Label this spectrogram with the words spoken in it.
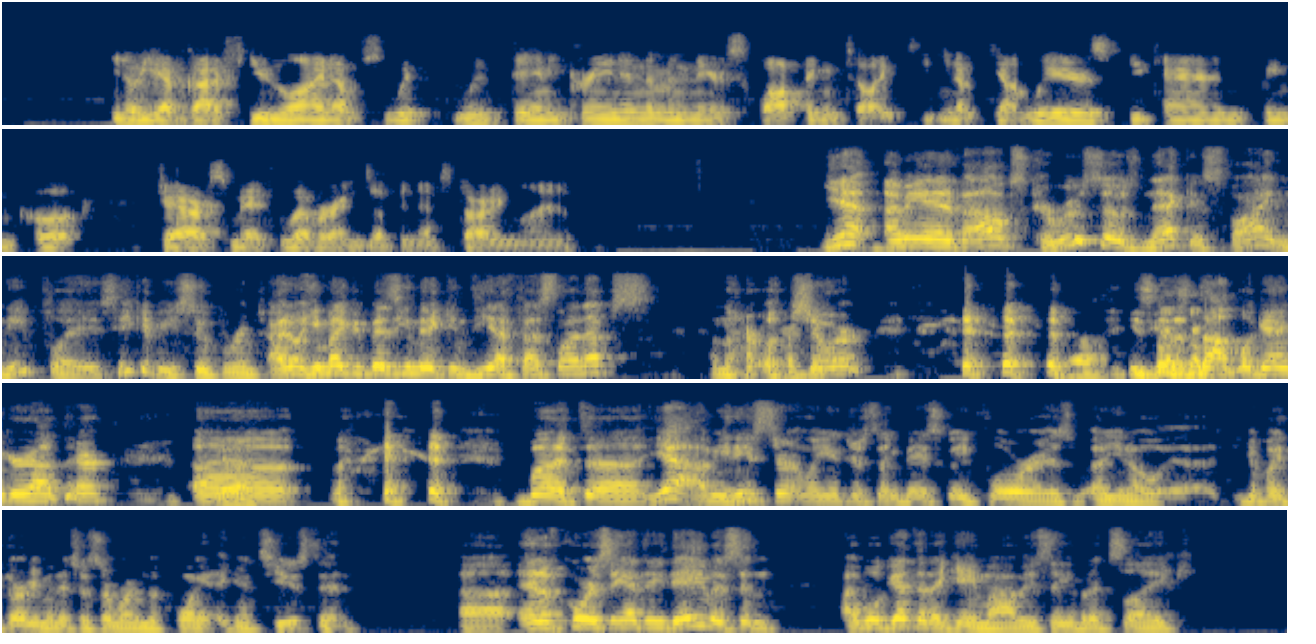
you know, you have got a few lineups with with Danny Green in them, and you're swapping to like, you know, Dion Waiters if you can, Quinn Cook, J.R. Smith, whoever ends up in that starting lineup. Yeah, I mean, if Alex Caruso's neck is fine and he plays, he could be super. I know he might be busy making DFS lineups. I'm not really sure. He's got his doppelganger out there. Uh, but uh, yeah, I mean, he's certainly interesting. Basically, Flores, uh, you know, you can play 30 minutes or so running the point against Houston. Uh, and of course, Anthony Davis. And I will get to that game, obviously, but it's like,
